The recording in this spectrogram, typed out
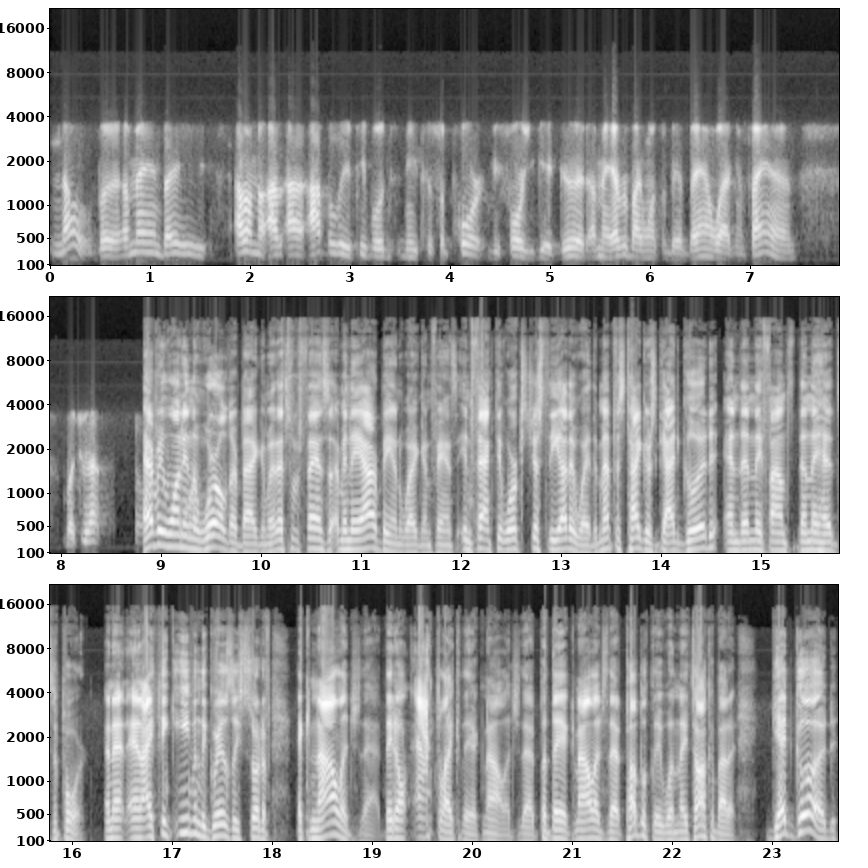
No, but I mean they. I don't know. I, I I believe people need to support before you get good. I mean, everybody wants to be a bandwagon fan, but you have. Everyone in the world are bagging. That's what fans. I mean, they are bandwagon fans. In fact, it works just the other way. The Memphis Tigers got good, and then they found, then they had support. And that, and I think even the Grizzlies sort of acknowledge that. They don't act like they acknowledge that, but they acknowledge that publicly when they talk about it. Get good.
